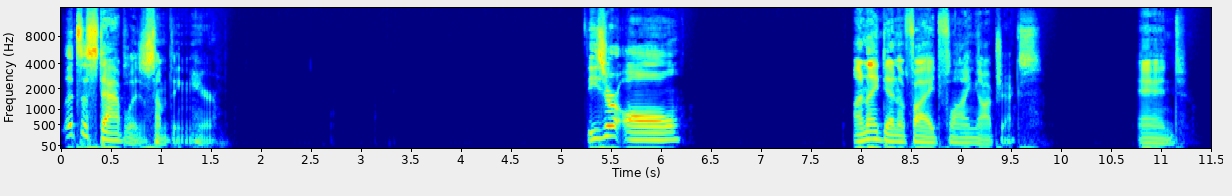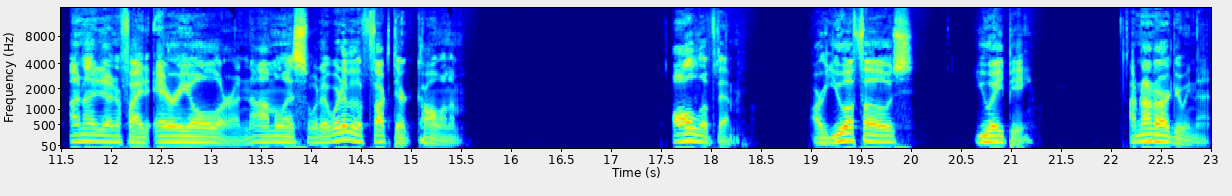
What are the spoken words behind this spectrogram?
Let's establish something here. These are all unidentified flying objects and unidentified aerial or anomalous, whatever, whatever the fuck they're calling them. All of them are UFOs, UAP. I'm not arguing that.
